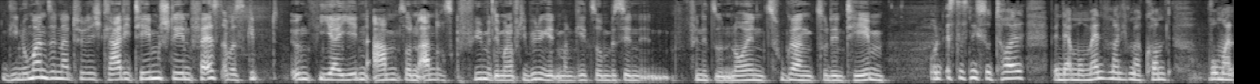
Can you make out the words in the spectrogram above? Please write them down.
Die Nummern sind natürlich klar, die Themen stehen fest, aber es gibt irgendwie ja jeden Abend so ein anderes Gefühl, mit dem man auf die Bühne geht. Man geht so ein bisschen, findet so einen neuen Zugang zu den Themen. Und ist es nicht so toll, wenn der Moment manchmal kommt, wo man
